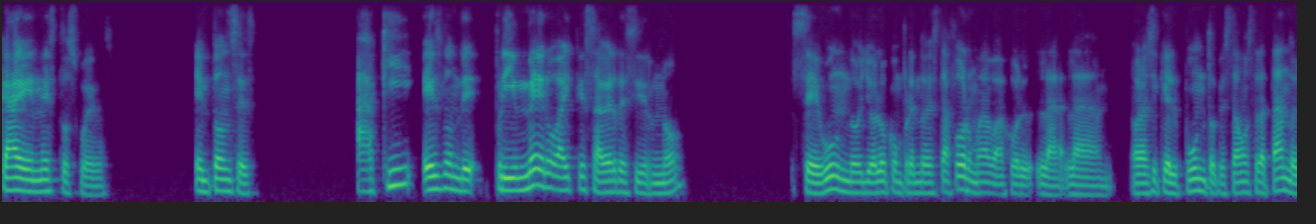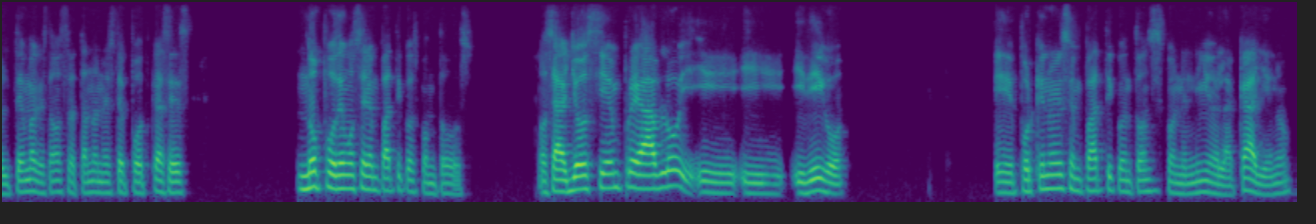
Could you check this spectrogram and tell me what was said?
cae en estos juegos. Entonces, aquí es donde primero hay que saber decir no. Segundo, yo lo comprendo de esta forma, bajo la, ahora sí que el punto que estamos tratando, el tema que estamos tratando en este podcast es, no podemos ser empáticos con todos. O sea, yo siempre hablo y digo, eh, ¿por qué no eres empático entonces con el niño de la calle, no?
